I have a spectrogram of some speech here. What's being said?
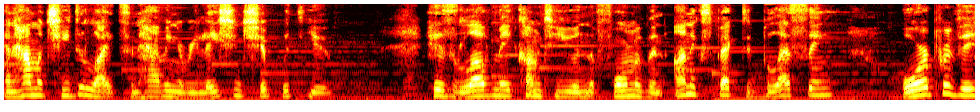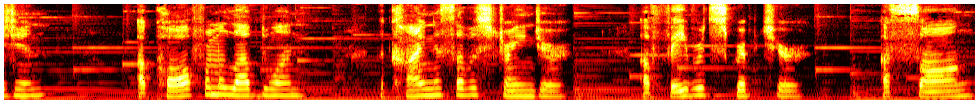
and how much He delights in having a relationship with you. His love may come to you in the form of an unexpected blessing or provision a call from a loved one, the kindness of a stranger, a favorite scripture, a song,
